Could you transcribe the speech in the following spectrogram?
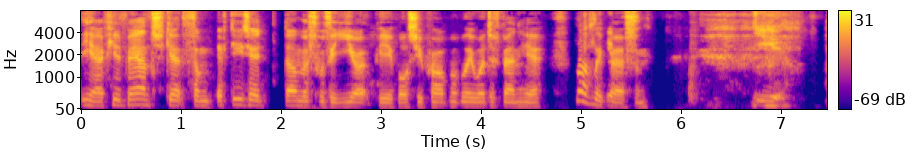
yeah, if you'd managed to get some, if DJ had done this with a Europe people, she probably would have been here. Lovely Yep. person. Yeah,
